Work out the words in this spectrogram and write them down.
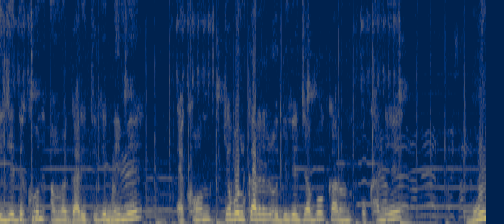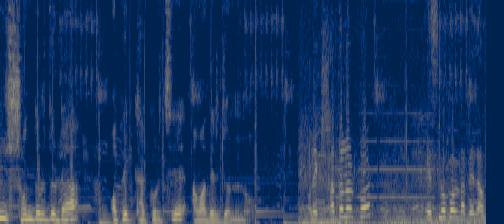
এই যে দেখুন, আমরা গাড়ি থেকে নেমে এখন কেবল কারের ওদিকে যাব, কারণ ওখানে মূল সৌন্দর্যটা অপেক্ষা করছে আমাদের জন্য। অনেক সাধনার পর এই স্নোফলটা পেলাম।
